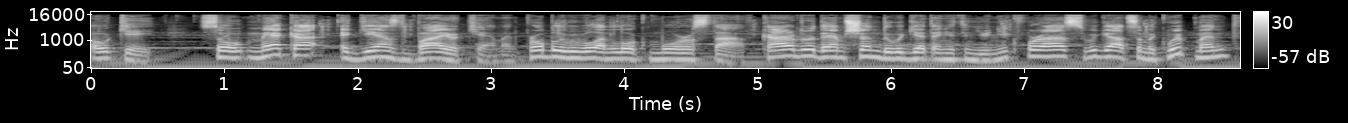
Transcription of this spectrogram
Okay. So Mecha against Biochem, and probably we will unlock more stuff. Card Redemption, do we get anything unique for us? We got some equipment.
